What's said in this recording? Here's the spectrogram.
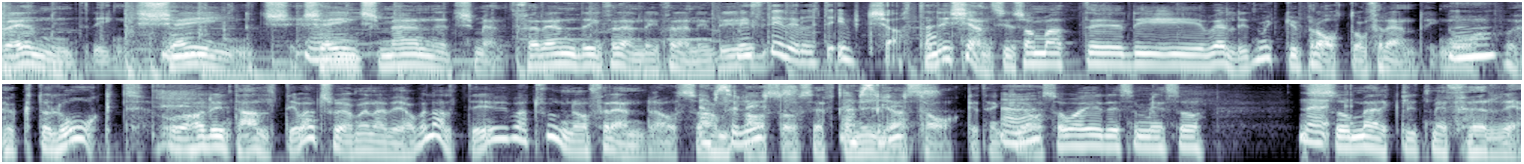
Förändring, change, change management, förändring, förändring, förändring. Det, Visst är det lite uttjatat? det känns ju som att eh, det är väldigt mycket prat om förändring och, och högt och lågt. Och har det inte alltid varit så? Jag menar vi har väl alltid varit tvungna att förändra oss och Absolut. anpassa oss efter Absolut. nya saker tänker Ja. jag. Så vad är det som är så, Nej. så märkligt med förändring?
